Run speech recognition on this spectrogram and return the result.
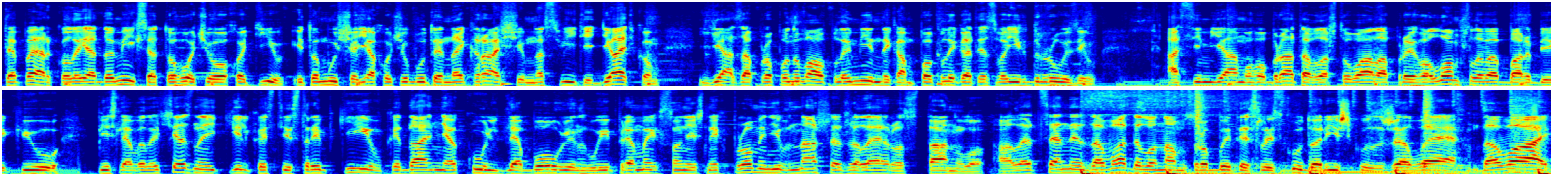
Тепер, коли я домігся того, чого хотів, і тому, що я хочу бути найкращим на світі дядьком, я запропонував племінникам покликати своїх друзів. А сім'я мого брата влаштувала приголомшливе барбекю після величезної кількості стрибків, кидання куль для боулінгу і прямих сонячних променів наше желе розтануло. Але це не завадило нам зробити слизьку доріжку з желе. Давай!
